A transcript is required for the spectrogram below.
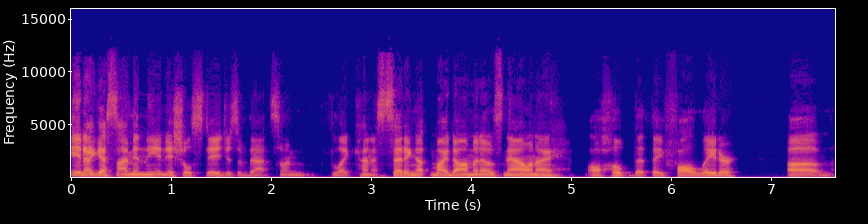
and I guess I'm in the initial stages of that, so I'm like kind of setting up my dominoes now, and I I'll hope that they fall later. Um,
